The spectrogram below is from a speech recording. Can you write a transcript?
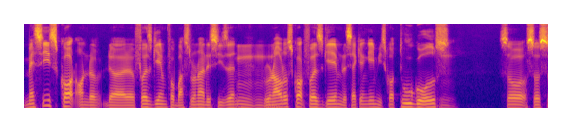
Messi scored on the the first game for Barcelona this season. Mm, mm, Ronaldo scored first game. The second game, he scored two goals. Mm. So, so so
